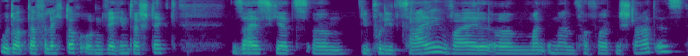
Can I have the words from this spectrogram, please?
oder ob da vielleicht doch irgendwer hintersteckt, sei es jetzt ähm, die Polizei, weil ähm, man in einem verfolgten Staat ist,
